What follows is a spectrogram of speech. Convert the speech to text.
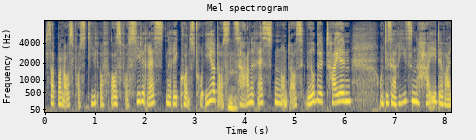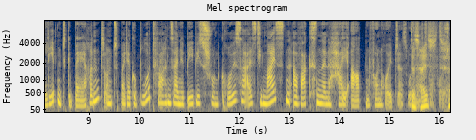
Das hat man aus, Fossil, aus Fossilresten rekonstruiert, aus hm. Zahnresten und aus Wirbelteilen. Und dieser Riesenhai, der war lebendgebärend und bei der Geburt waren seine Babys schon größer als die meisten erwachsenen Haiarten von heute. Das, das heißt,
